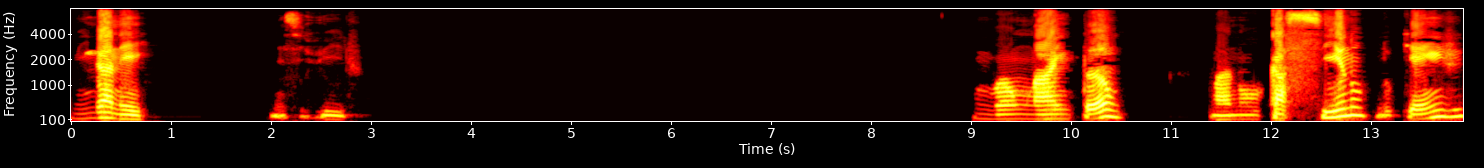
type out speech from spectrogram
Me enganei nesse vídeo. Vamos lá então. Lá no cassino do Kenji.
